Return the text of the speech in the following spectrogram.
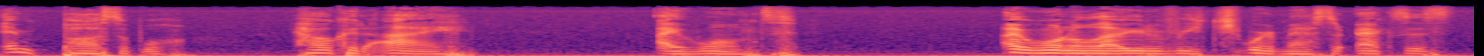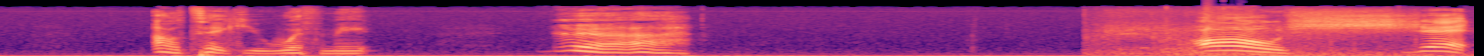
Impossible. How could I? I won't. I won't allow you to reach where Master X is. I'll take you with me. Yeah. Oh shit.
